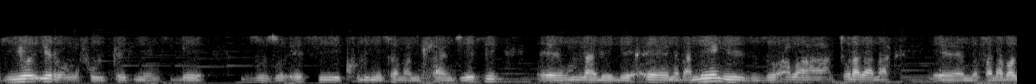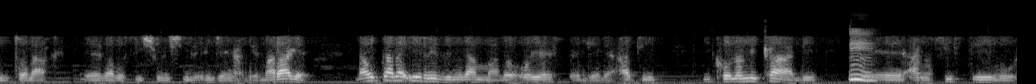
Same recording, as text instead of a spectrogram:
ngiyo i-wrongful pregnancy le zuzu esikhulumisa namhlanje si um umlaleli eh baningi zuzu abatholakala um nofana abazithola um eh, bakwi-situation enjengale mara-ke na uqala i-reason kamalo oye esibhedlele athi economically um mm. eh, angisistable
